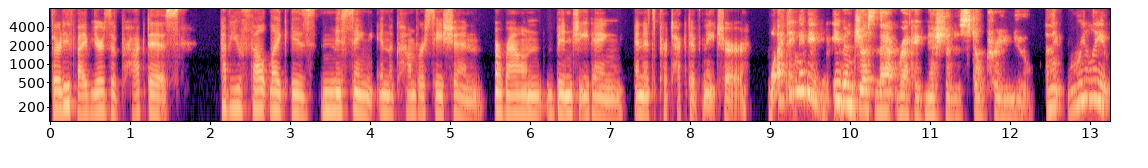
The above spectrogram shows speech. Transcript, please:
35 years of practice have you felt like is missing in the conversation around binge eating and its protective nature? Well, I think maybe even just that recognition is still pretty new. I think really,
